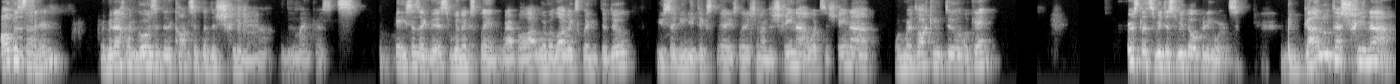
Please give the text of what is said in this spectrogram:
All of a sudden, Rabbi Nachman goes into the concept of the Shekhinah, the divine presence. Okay, he says like this. We're going to explain. We have a lot. We have a lot of explaining to do. You said you need to explain explanation on the Shekhinah. What's the Shekhinah? Who am I talking to? Okay. First, let's read just read the opening words. The Galut Shekhinah,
